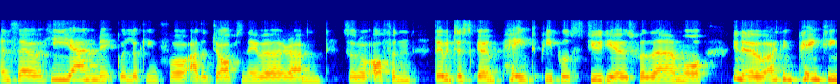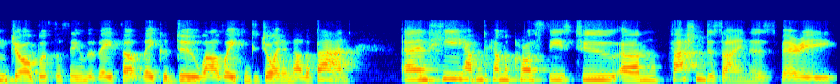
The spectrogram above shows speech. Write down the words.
and so he and Mick were looking for other jobs, and they were um, sort of often they would just go and paint people's studios for them, or you know, I think painting job was the thing that they felt they could do while waiting to join another band. and he happened to come across these two um, fashion designers, very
